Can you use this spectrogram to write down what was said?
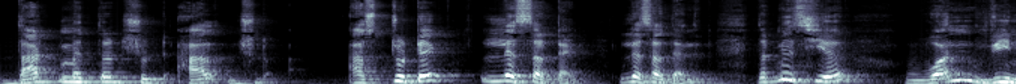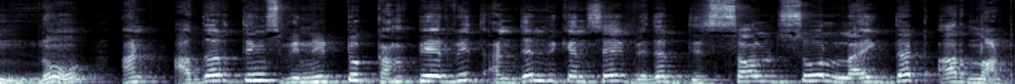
that method should have, should, has to take lesser time, lesser than it. That means here, one we know and other things we need to compare with and then we can say whether this also like that or not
